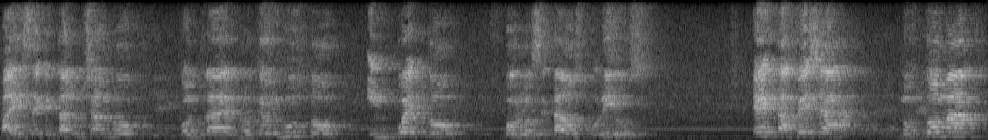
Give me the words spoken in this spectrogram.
países que están luchando contra el bloqueo injusto impuesto por los Estados Unidos. Esta fecha nos toma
